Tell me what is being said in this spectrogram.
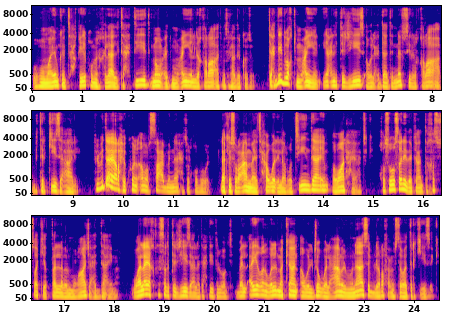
وهو ما يمكن تحقيقه من خلال تحديد موعد معين لقراءة مثل هذه الكتب. تحديد وقت معين يعني التجهيز أو الإعداد النفسي للقراءة بتركيز عالي. في البداية راح يكون الأمر صعب من ناحية القبول لكن سرعان ما يتحول إلى روتين دائم طوال حياتك خصوصا إذا كان تخصصك يتطلب المراجعة الدائمة. ولا يقتصر التجهيز على تحديد الوقت بل أيضا والمكان أو الجو العام المناسب لرفع مستوى تركيزك.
